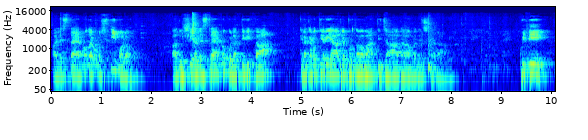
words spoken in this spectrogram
all'esterno, dare uno stimolo ad uscire all'esterno quell'attività che la canottieri Adria portava avanti già da una decina d'anni. Quindi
